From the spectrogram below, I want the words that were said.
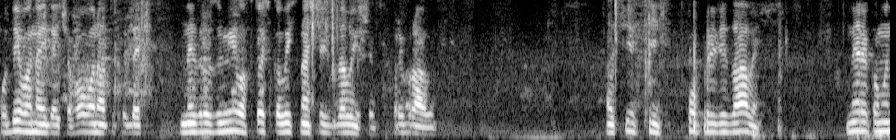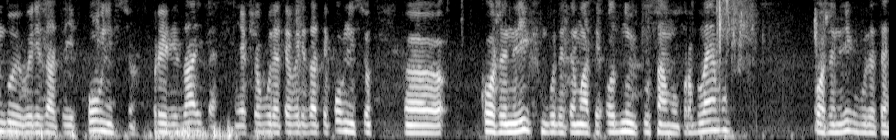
Куди вона йде, чого вона тут йде, незрозуміло. Хтось колись нас щось залишив. Прибрали. Оці всі поприрізали. Не рекомендую вирізати їх повністю. Прирізайте. Якщо будете вирізати повністю, кожен рік будете мати одну і ту саму проблему. Кожен рік будете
